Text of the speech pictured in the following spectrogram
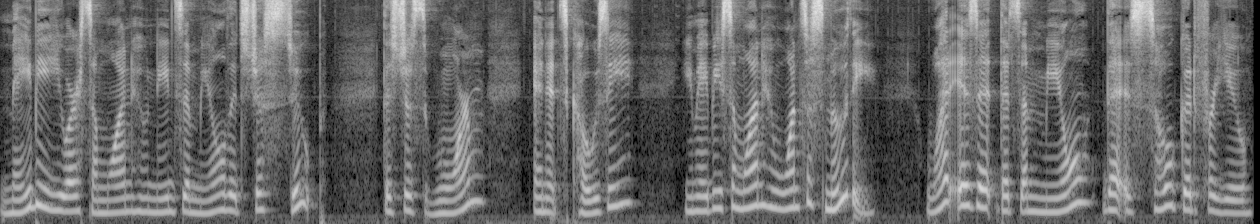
Maybe you are someone who needs a meal that's just soup, that's just warm and it's cozy. You may be someone who wants a smoothie. What is it that's a meal that is so good for you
